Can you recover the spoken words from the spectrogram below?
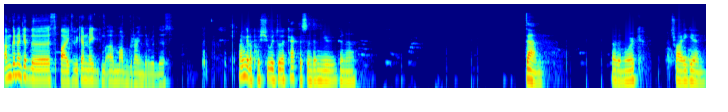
I'm gonna get the spikes. We can make a mob grinder with this. I'm gonna push you into a cactus and then you're gonna. Damn. That didn't work. Try again.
